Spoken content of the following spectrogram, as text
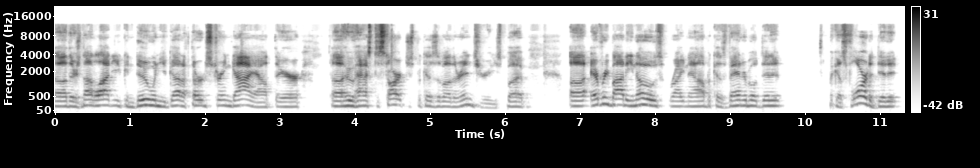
Uh, there's not a lot you can do when you've got a third string guy out there uh, who has to start just because of other injuries. But uh, everybody knows right now because Vanderbilt did it, because Florida did it.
